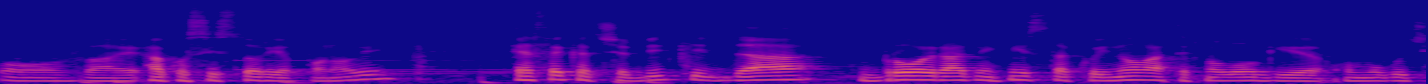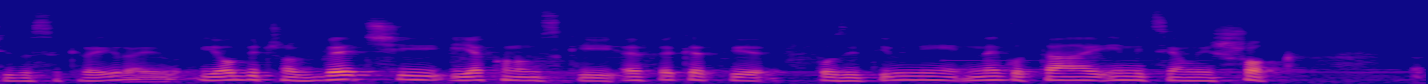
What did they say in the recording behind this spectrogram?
ovaj, ako se istorija ponovi, efekat će biti da broj radnih mjesta koji nova tehnologija omogući da se kreiraju i obično veći i ekonomski efekat je pozitivniji nego taj inicijalni šok uh,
